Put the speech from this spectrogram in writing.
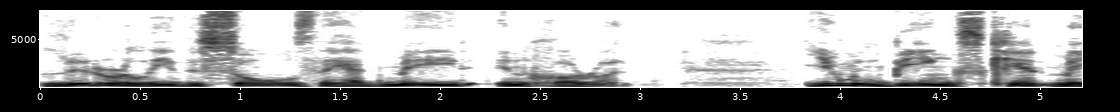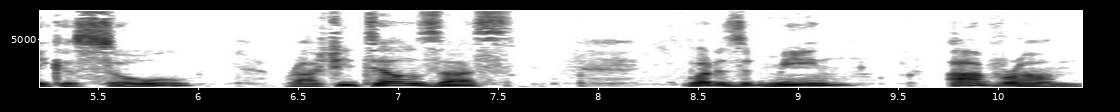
literally the souls they had made in Charan. Human beings can't make a soul. Rashi tells us, what does it mean? Avraham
